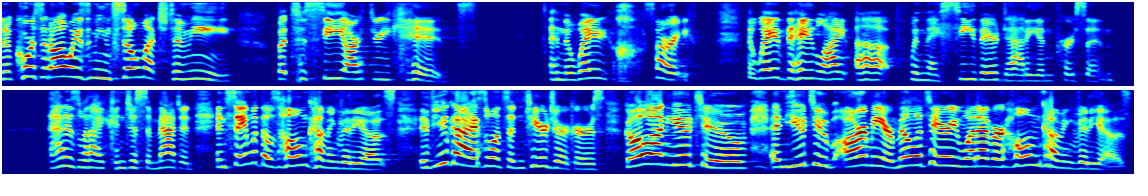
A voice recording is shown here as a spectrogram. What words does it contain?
And of course, it always means so much to me, but to see our three kids and the way, oh, sorry, the way they light up when they see their daddy in person. That is what I can just imagine. And same with those homecoming videos. If you guys want some tearjerkers, go on YouTube and YouTube Army or military, whatever, homecoming videos.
